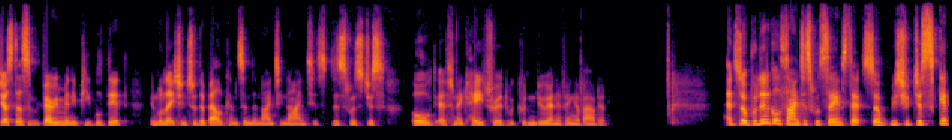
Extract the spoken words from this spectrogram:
just as very many people did in relation to the Balkans in the 1990s. This was just old ethnic hatred. We couldn't do anything about it. And so political scientists would say instead, so we should just skip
